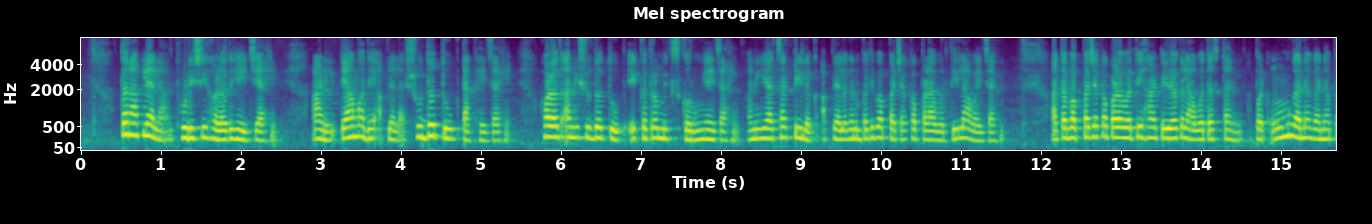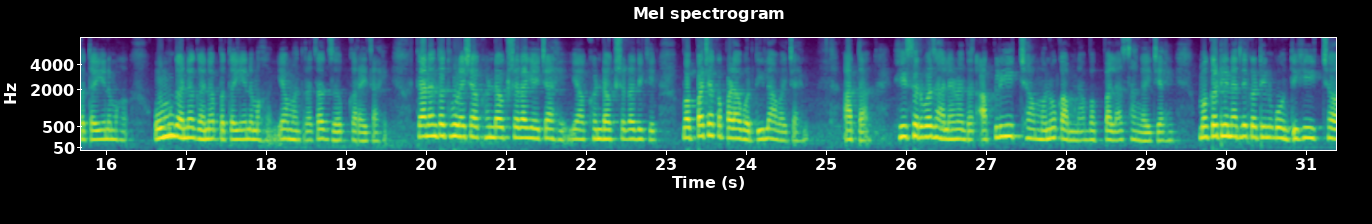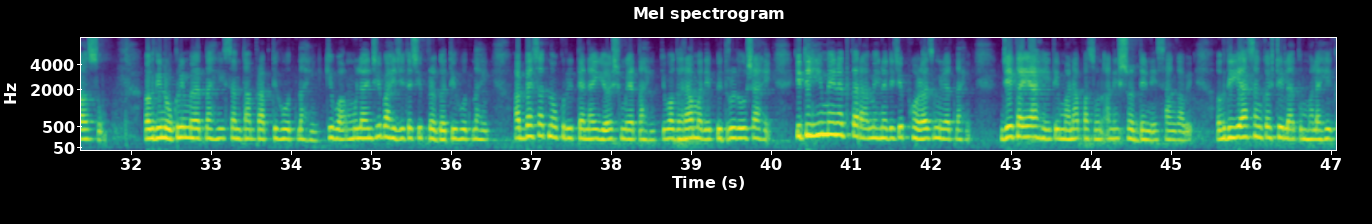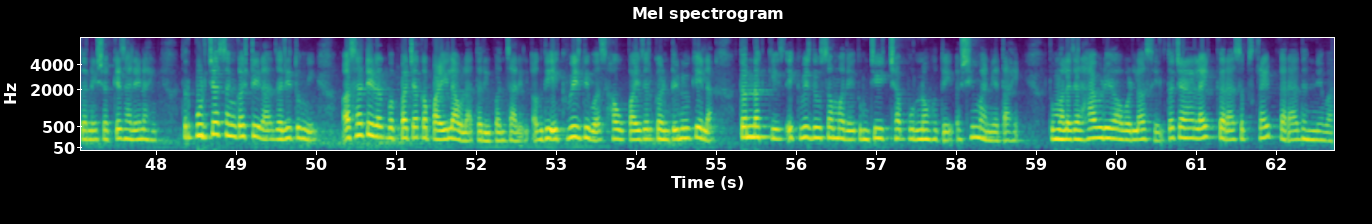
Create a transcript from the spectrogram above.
तर आपल्याला थोडीशी हळद घ्यायची आहे आणि त्यामध्ये आपल्याला शुद्ध तूप टाकायचं आहे. हळद आणि शुद्ध तूप एकत्र मिक्स करून घ्यायचं आहे आणि याचा टिलक आपल्याला गणपती बाप्पाच्या कपाळावरती लावायचा आहे. आता बाप्पाच्या कपाळावरती हा टिळक लावत असताना आपण ओम गण गणपतये नमः ओम गण गणपतये नमः या मंत्राचा जप करायचा आहे. त्यानंतर थोड्याशा अखंड अक्षरा घ्यायच्या आहे. या अखंड अक्षरा देखील बाप्पाच्या कपाळावरती लावायच्या आहे आता हे सर्व झाल्यानंतर आपली इच्छा मनोकामना बाप्पाला सांगायची आहे. मग कठीणातली कठीण कोणतीही इच्छा असो अगदी नोकरी मिळत नाही संतान प्राप्ती होत नाही किंवा मुलांची पाहिजे तशी प्रगती होत नाही. अभ्यासात नोकरीत त्यांना यश मिळत नाही किंवा घरामध्ये पितृदोष आहे. कितीही मेहनत करा मेहनतीचे फळच मिळत नाही. जे काही आहे ते मनापासून आणि श्रद्धेने सांगावे. अगदी या संकष्टीला तुम्हाला हे करणे शक्य झाले नाही. तर पुढच्या संकष्टीला जरी तुम्ही असा टिळक बाप्पाच्या कपाळी लावला तरी पण चालेल. अगदी एकवीस दिवस हा उपाय जर कंटिन्यू केला तर नक्कीच एकवीस दिवसामध्ये तुमची इच्छा पूर्ण होते अशी मान्यता आहे. तुम्हाला जर हा व्हिडिओ आवडला असेल तर चॅनल लाईक करा सबस्क्राईब करा. धन्यवाद.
